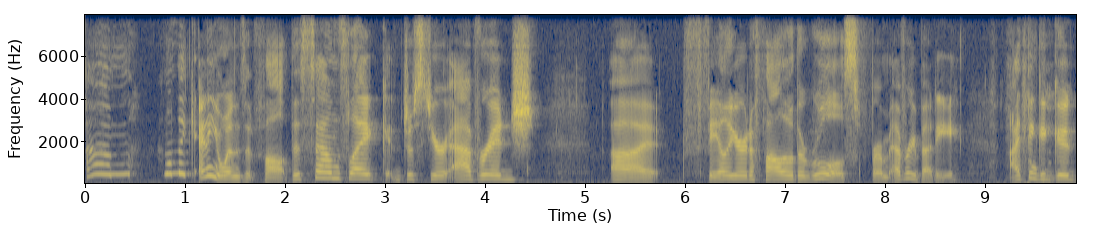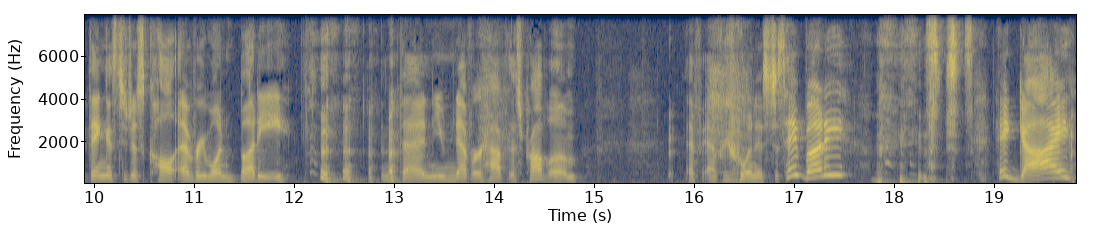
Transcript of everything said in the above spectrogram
um, I don't think anyone's at fault. This sounds like just your average uh, failure to follow the rules from everybody. I think a good thing is to just call everyone buddy, and then you never have this problem. If everyone is just, hey, buddy, hey, guy.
